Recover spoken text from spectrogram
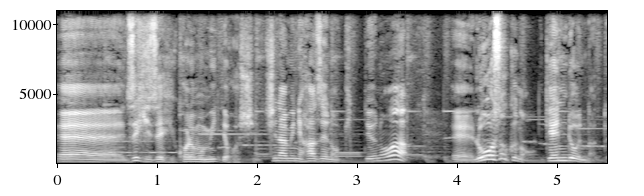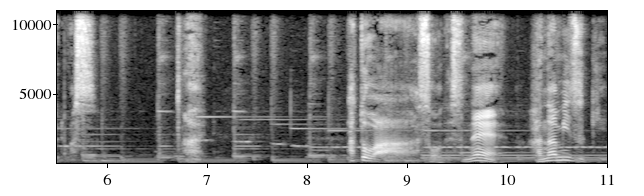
えーぜひぜひこれも見てほしい。ちなみにハゼの木っていうのは、えーろうそくの原料になっております。はい。あとはそうですね。花水木。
